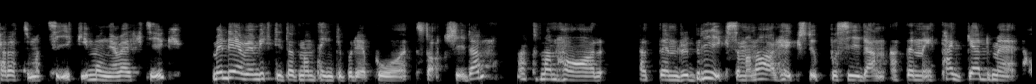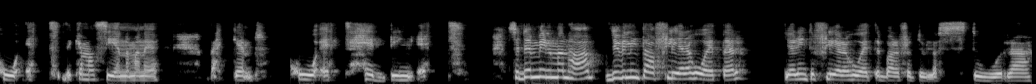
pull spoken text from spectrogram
per automatik i många verktyg. Men det är även viktigt att man tänker på det på startsidan. Att man har att den rubrik som man har högst upp på sidan, att den är taggad med H1. Det kan man se när man är backend. H1 heading 1. Så den vill man ha. Du vill inte ha flera H1. Gör inte flera H1 bara för att du vill ha stora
